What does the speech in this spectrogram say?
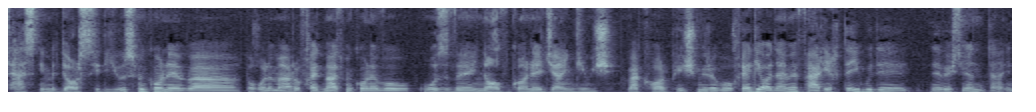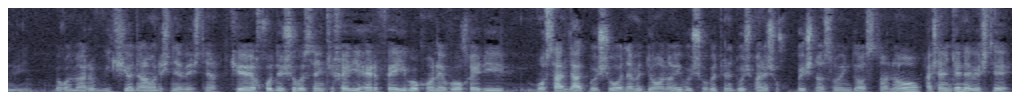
تسلیم دارث سیدیوس می‌کنه و به قول معروف خدمت می‌کنه و عضو این ناوگان جنگی میشه و کار پیش میره و خیلی آدم فرهیخته ای بوده نوشتن به قول معروف ویکیا در موردش نوشتن که خودشو واسه اینکه خیلی حرفه‌ای بکنه و خیلی مسلط باشه و آدم دانایی باشه و بتونه دشمنش خوب بشناسه و این داستانا قشنگ اینجا نوشته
